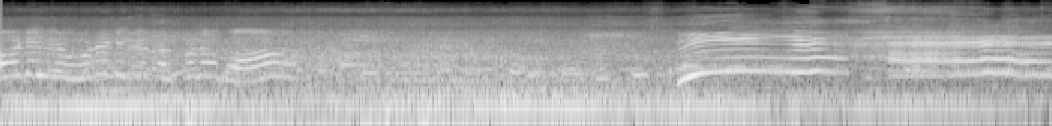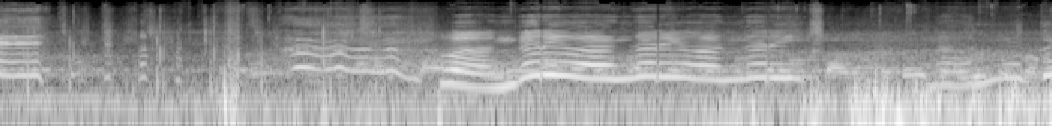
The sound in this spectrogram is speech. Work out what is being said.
ಓಡಿದ್ರೆ ಓಡಾಡಿದ್ರೆ ಕರ್ಕೊಂಡು ಹೋಗೋ. ಅಂಗರಿ ಅಂಗರಿ ಅಂಗರಿ. ನನ್ನ ಮುದ್ದು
